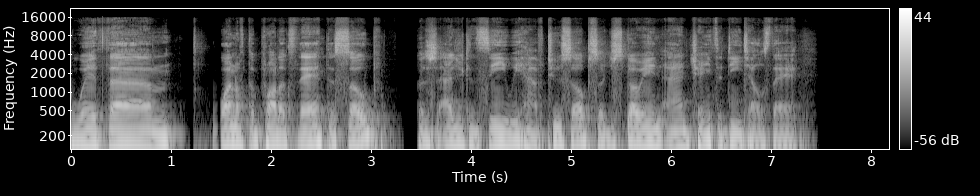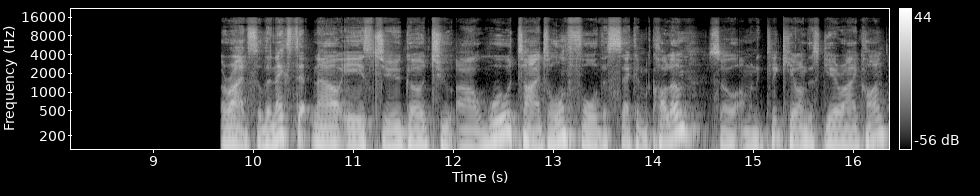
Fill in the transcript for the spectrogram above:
with um, one of the products there, the soap, because as you can see, we have two soaps. So just go in and change the details there. All right, so the next step now is to go to our Woo title for the second column. So I'm going to click here on this gear icon.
